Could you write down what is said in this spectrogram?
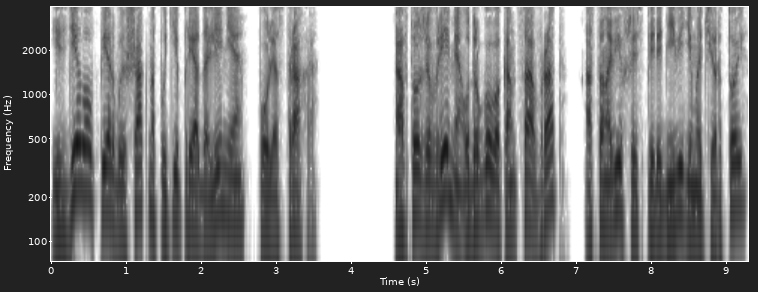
и сделал первый шаг на пути преодоления поля страха. А в то же время у другого конца врат, остановившись перед невидимой чертой,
